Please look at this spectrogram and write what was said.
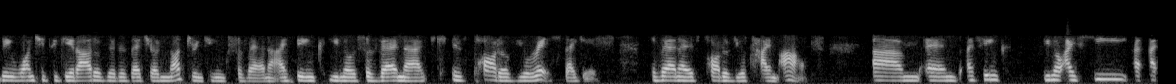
they want you to get out of it is that you're not drinking Savanna. I think you know Savanna is part of your rest. I guess Savanna is part of your time out, um, and I think you know I see I,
